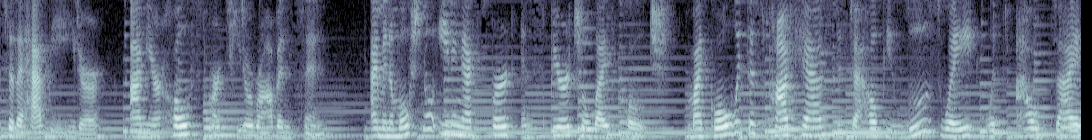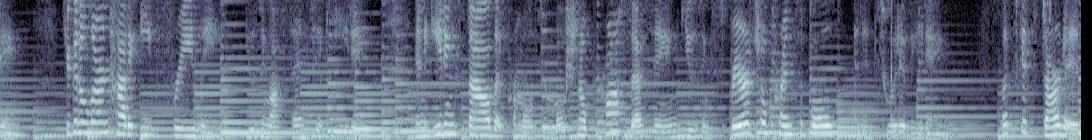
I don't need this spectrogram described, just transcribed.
to The Happy Eater. I'm your host, Martita Robinson. I'm an emotional eating expert and spiritual life coach. My goal with this podcast is to help you lose weight without dieting. You're going to learn how to eat freely using authentic eating, an eating style that promotes emotional processing using spiritual principles and intuitive eating. Let's get started.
